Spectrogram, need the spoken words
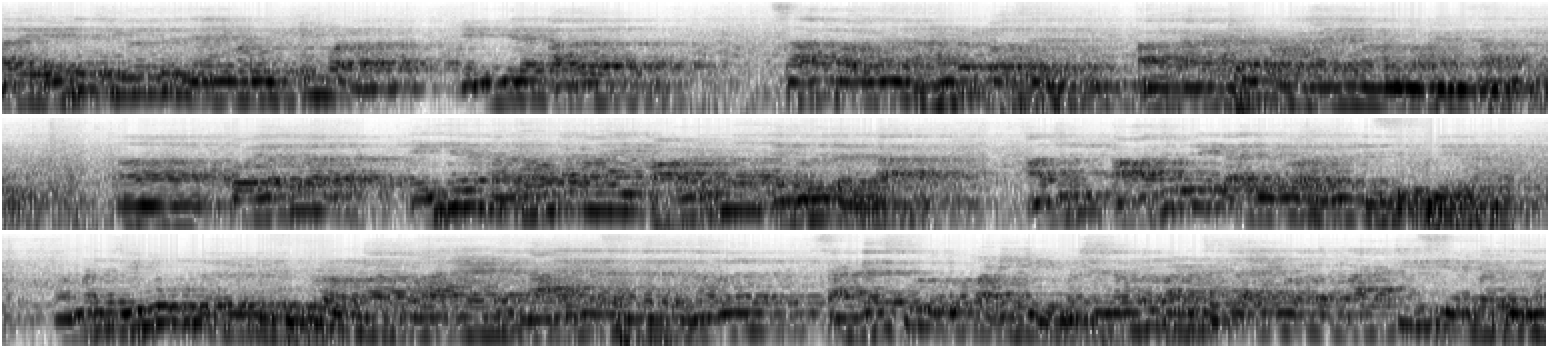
അത് ജീവിതത്തിൽ ഞാൻ ഇവിടെ നിൽക്കുമ്പോൾ എനിക്ക് അത് സാർ പറഞ്ഞത് ഹൺഡ്രഡ് പെർസെന്റ് കറക്റ്റായിട്ടുള്ള കാര്യമാണെന്ന് പറയാൻ സാധിക്കും. കൊയറിന് എങ്ങനെ മനോഹരമായി പാടുന്നു എന്നതിലല്ല അതിൽ ആദ്യത്തെ കാര്യം പറയുന്നത് ഡിസിപ്ലിനാണ് നമ്മുടെ ജീവിതത്തിൽ ഒരു ഡിസിപ്ലിൻ ഉണ്ടാക്കുവാനായിട്ട് ഗായക സംഘത്തിൽ നമ്മൾ സൺഡേ സ്കൂളൊക്കെ പഠിക്കും. പക്ഷെ നമ്മൾ പഠിച്ച കാര്യങ്ങളൊക്കെ പ്രാക്ടീസ് ചെയ്യാൻ പറ്റുന്ന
